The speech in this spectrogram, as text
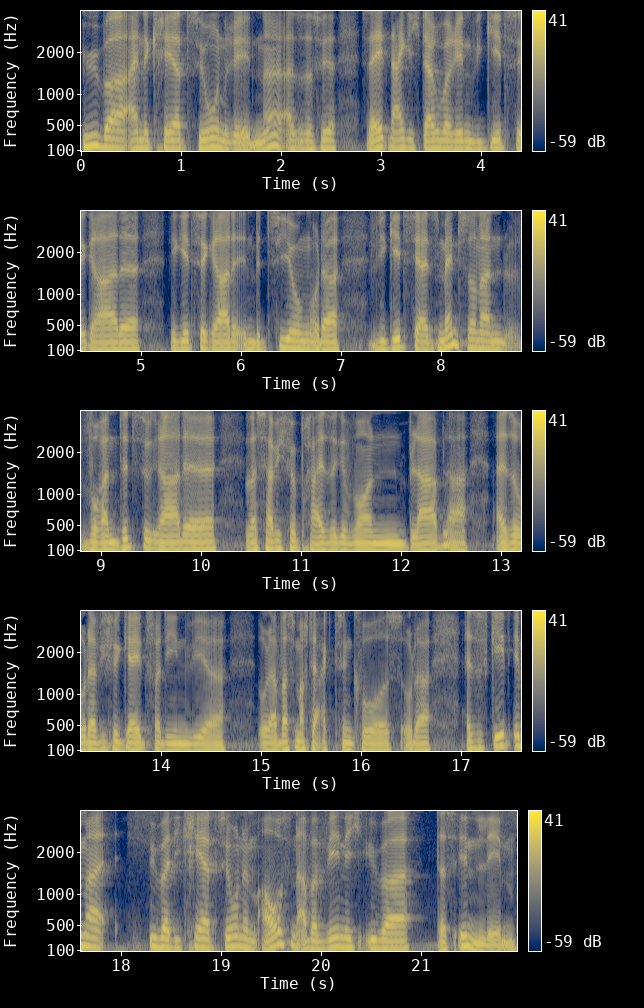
über eine Kreation reden. Ne? Also, dass wir selten eigentlich darüber reden, wie geht's dir gerade, wie geht's dir gerade in Beziehungen oder wie geht's dir als Mensch, sondern woran sitzt du gerade, was habe ich für Preise gewonnen, bla bla. Also, oder wie viel Geld verdienen wir oder was macht der Aktienkurs oder also es geht immer über die Kreation im Außen, aber wenig über das Innenleben.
